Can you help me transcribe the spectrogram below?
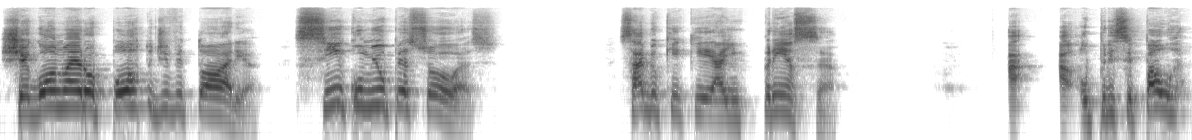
Chegou no aeroporto de Vitória. 5 mil pessoas. Sabe o que, que a imprensa, a, a, o principal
